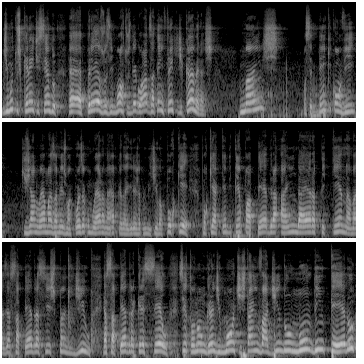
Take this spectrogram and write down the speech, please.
De muitos crentes sendo é, presos e mortos, degolados até em frente de câmeras. Mas você tem que convir que já não é mais a mesma coisa como era na época da igreja primitiva. Por quê? Porque aquele tempo a pedra ainda era pequena, mas essa pedra se expandiu, essa pedra cresceu, se tornou um grande monte, está invadindo o mundo inteiro,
